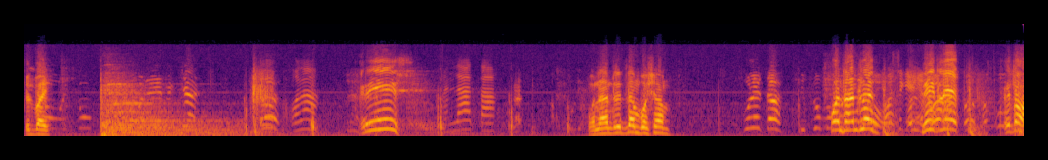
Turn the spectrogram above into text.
Goodbye. Chris! 100 lang, boss Yam. 100! Late, late! Ito,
